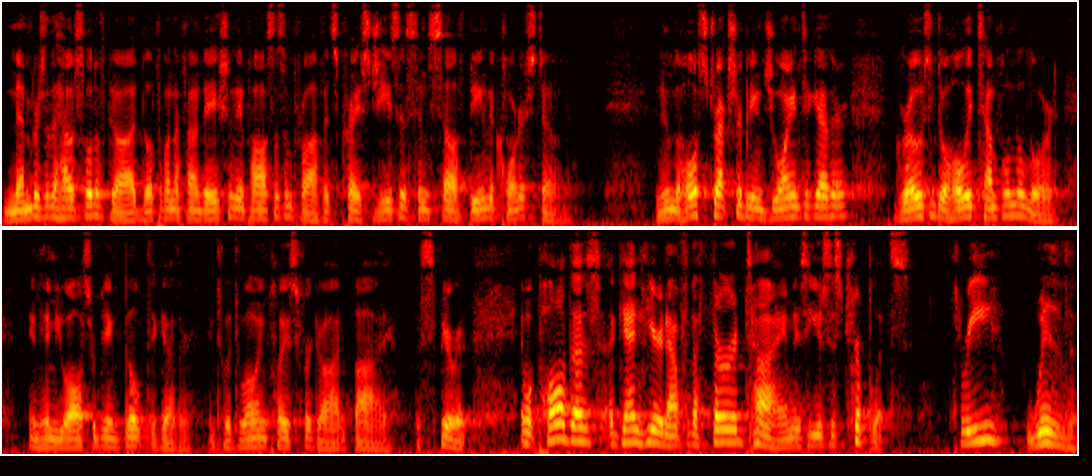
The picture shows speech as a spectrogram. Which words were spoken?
members of the household of God, built upon the foundation of the apostles and prophets, Christ Jesus himself being the cornerstone, in whom the whole structure being joined together grows into a holy temple in the Lord. In him you also are being built together into a dwelling place for God by the Spirit. And what Paul does again here now for the third time is he uses triplets, three with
